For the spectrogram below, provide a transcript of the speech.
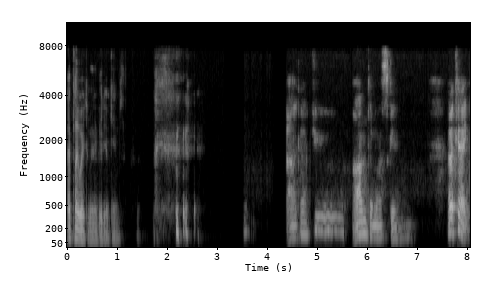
play way too many video games. I got you under my skin. Okay.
